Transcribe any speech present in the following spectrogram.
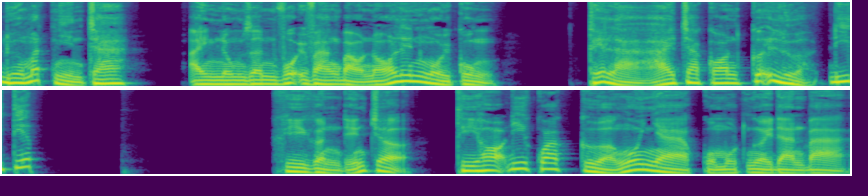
đưa mắt nhìn cha. Anh nông dân vội vàng bảo nó lên ngồi cùng. Thế là hai cha con cưỡi lửa đi tiếp. Khi gần đến chợ, thì họ đi qua cửa ngôi nhà của một người đàn bà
